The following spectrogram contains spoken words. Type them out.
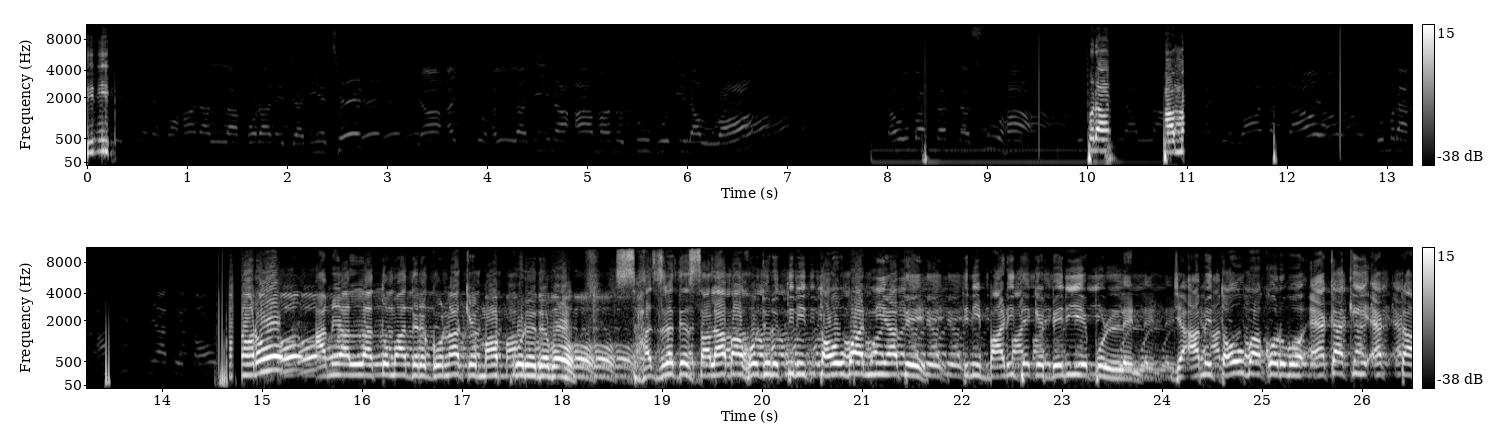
তিনি আমার কাছে ওয়াদা দাও। তোমরা খালিস নিয়াতে তওবা করো। আমি আল্লাহ তোমাদের গোনাকে মাফ করে দেব। হযরতে সালাবা হুজুর, তিনি তওবার নিয়াতে তিনি বাড়ি থেকে বেরিয়ে পড়লেন যে আমি তওবা করব একাকী একটা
